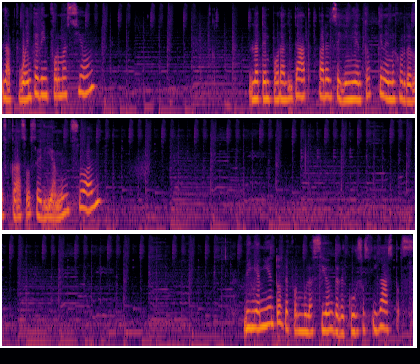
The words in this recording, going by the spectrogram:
la fuente de información, la temporalidad para el seguimiento, que en el mejor de los casos sería mensual. Lineamientos de formulación de recursos y gastos.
